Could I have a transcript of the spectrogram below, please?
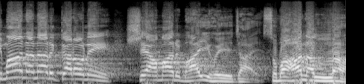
ইমান আনার কারণে সে আমার ভাই হয়ে যায়। সুবাহান আল্লাহ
